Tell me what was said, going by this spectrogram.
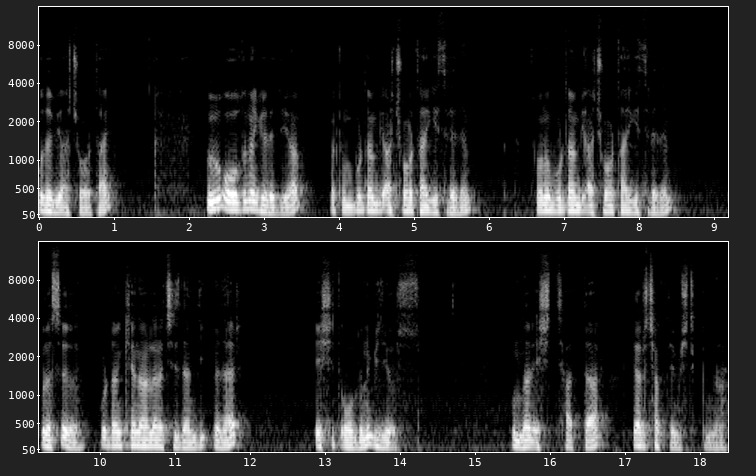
Bu da bir açı ortay. I olduğuna göre diyor. Bakın buradan bir açı ortay getirelim. Sonra buradan bir açı ortay getirelim. Burası I. Buradan kenarlara çizilen dikmeler eşit olduğunu biliyoruz. Bunlar eşit. Hatta yarıçap demiştik bunlara.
